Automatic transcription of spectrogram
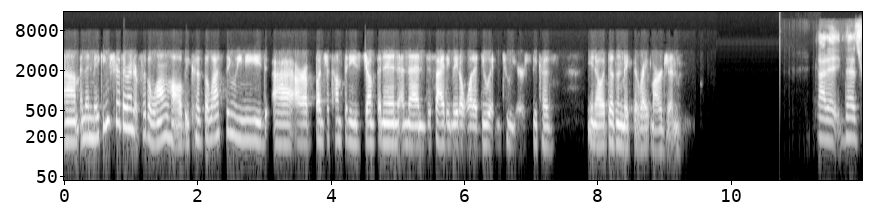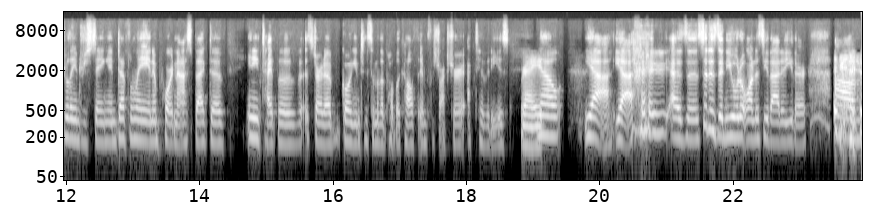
um, and then making sure they're in it for the long haul because the last thing we need uh, are a bunch of companies jumping in and then deciding they don't want to do it in two years because you know it doesn't make the right margin. Got it. That's really interesting and definitely an important aspect of any type of startup going into some of the public health infrastructure activities. Right. Now, yeah, yeah. As a citizen, you wouldn't want to see that either. Um,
